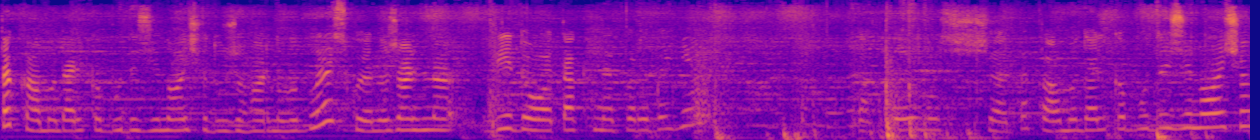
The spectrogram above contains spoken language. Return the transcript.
Так, така моделька буде жіноча, дуже гарно виблискує. На жаль, на відео так не передає. Так, ще така моделька буде жіноча.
